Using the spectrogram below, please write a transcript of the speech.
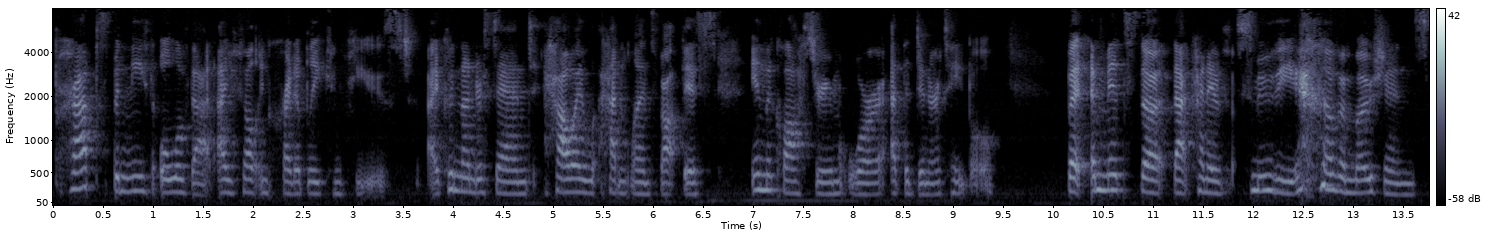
perhaps beneath all of that, I felt incredibly confused. I couldn't understand how I hadn't learned about this in the classroom or at the dinner table. But amidst the, that kind of smoothie of emotions,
